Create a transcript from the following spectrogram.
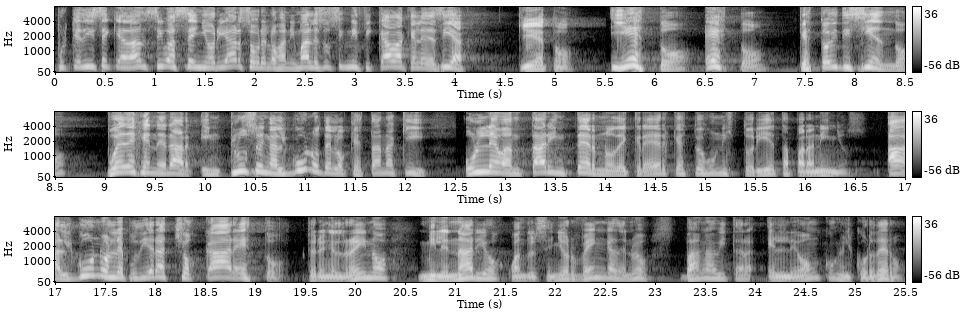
Porque dice que Adán se iba a señorear sobre los animales. Eso significaba que le decía, quieto. Y esto, esto que estoy diciendo puede generar, incluso en algunos de los que están aquí, un levantar interno de creer que esto es una historieta para niños. A algunos le pudiera chocar esto, pero en el reino milenario, cuando el Señor venga de nuevo, van a habitar el león con el cordero,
